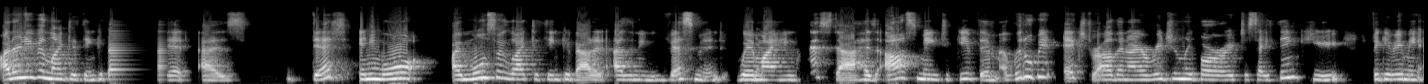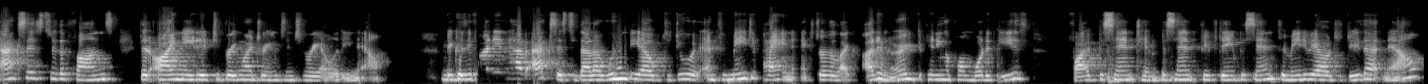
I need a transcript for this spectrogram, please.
I don't even like to think about it as debt anymore. I more so like to think about it as an investment where my investor has asked me to give them a little bit extra than I originally borrowed to say thank you for giving me access to the funds that I needed to bring my dreams into reality now because if I didn't have access to that, I wouldn't be able to do it. And for me to pay an extra, like, I don't know, depending upon what it is 5%, 10%, 15%, for me to be able to do that now,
